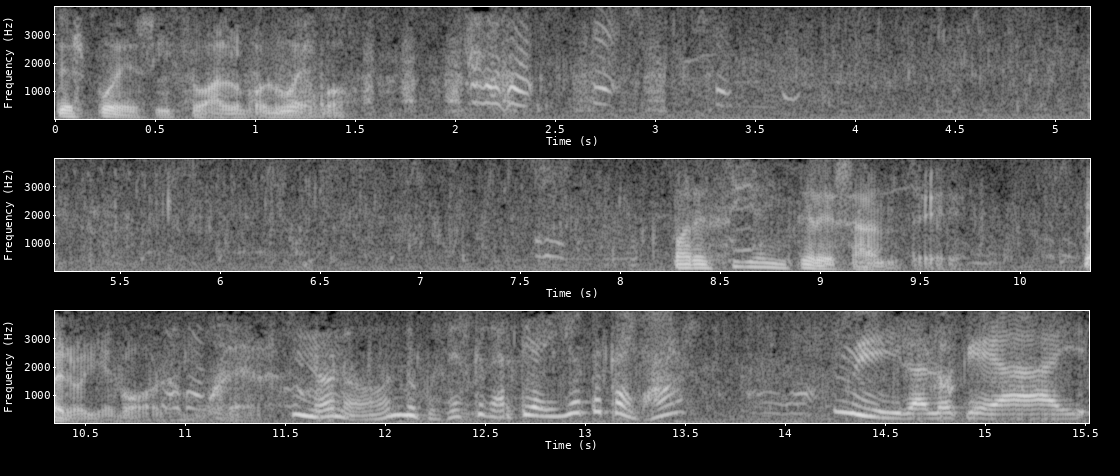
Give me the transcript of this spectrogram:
Después hizo algo nuevo. Parecía interesante, pero llegó la mujer. No, no, no puedes quedarte ahí o te caerás. Mira lo que hay.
